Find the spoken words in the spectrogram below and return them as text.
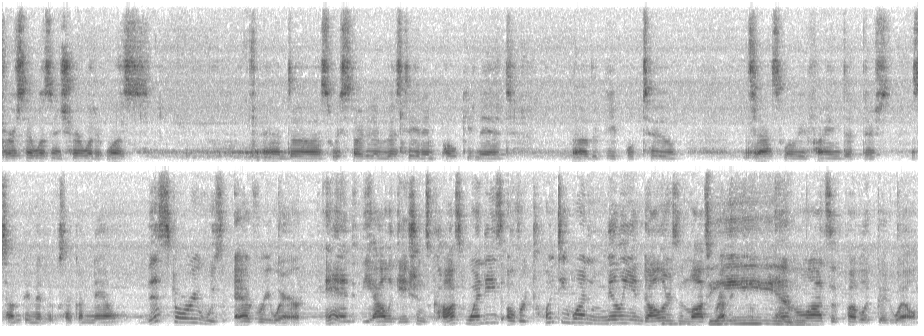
First, I wasn't sure what it was. And uh, as we started investigating, poking it, other people too, that's when we find that there's something that looks like a nail. This story was everywhere, and the allegations cost Wendy's over $21 million in lost revenue and lots of public goodwill.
